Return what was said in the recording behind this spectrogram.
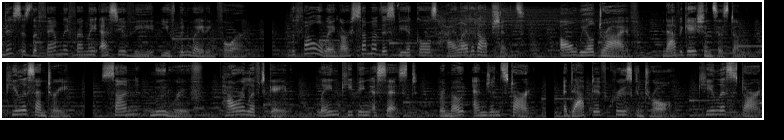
this is the family-friendly SUV you've been waiting for. The following are some of this vehicle's highlighted options. All-wheel drive, navigation system, keyless entry, sun, moonroof, power liftgate, lane keeping assist, remote engine start, adaptive cruise control, keyless start,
